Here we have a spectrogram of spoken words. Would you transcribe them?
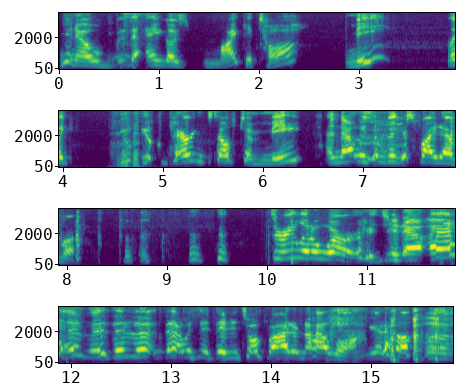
you know. And he goes, My guitar? Me? Like, you, you're comparing yourself to me? And that was the biggest fight ever. Three little words, you know. And then- then that was it. They didn't talk for I don't know how long, you know.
